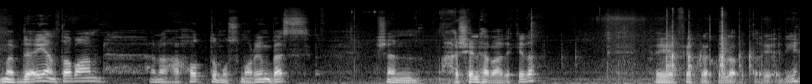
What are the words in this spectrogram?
مبدئيا طبعا أنا هحط مسمارين بس عشان هشيلها بعد كده. هي الفكرة كلها بالطريقة دي.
